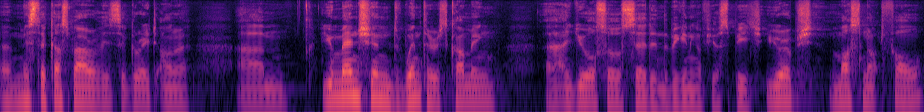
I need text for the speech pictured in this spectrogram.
Uh, Mr. Kasparov, it's a great honor. Um, you mentioned winter is coming, uh, and you also said in the beginning of your speech, Europe must not fall.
